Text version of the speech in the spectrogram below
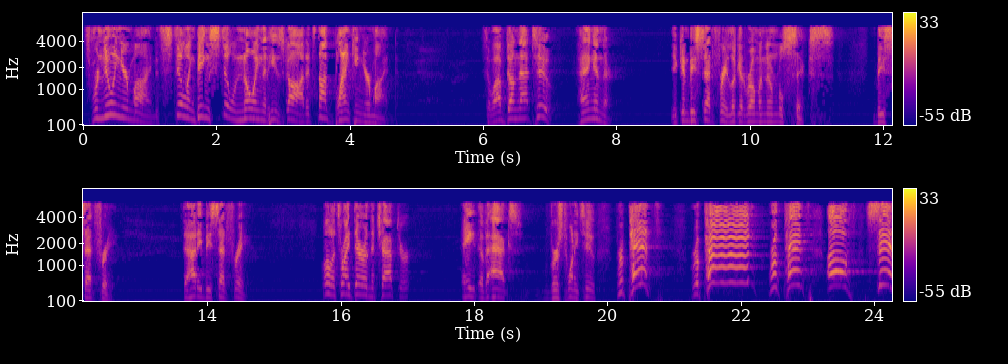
It's renewing your mind. It's stilling, being still, knowing that He's God. It's not blanking your mind. So I've done that too. Hang in there. You can be set free. Look at Roman numeral 6. Be set free. How do you be set free? Well, it's right there in the chapter 8 of Acts, verse 22. Repent! Repent! Repent of sin.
